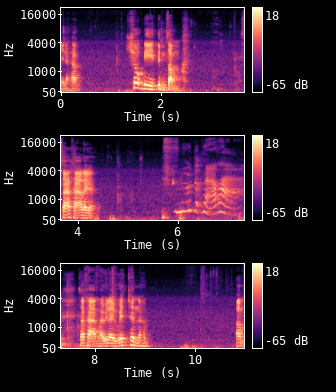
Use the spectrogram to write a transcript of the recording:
นี่นะครับ โชคดีติ่มซำสาขาอะไรเนี่ยรู้จักสาขาสาขามหาวิทยาลัยเวสเทิร์นนะครับอ้อม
